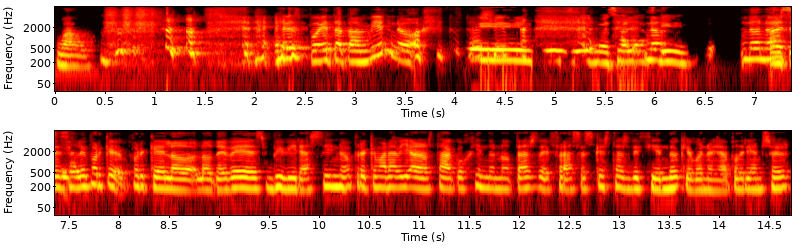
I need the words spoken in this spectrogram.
¡Wow! ¿Eres poeta también, no? Sí, sí, sí me sale así. No, no, te sale porque, porque lo, lo, debes vivir así, ¿no? Pero qué maravilla, ahora estaba cogiendo notas de frases que estás diciendo que, bueno, ya podrían ser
